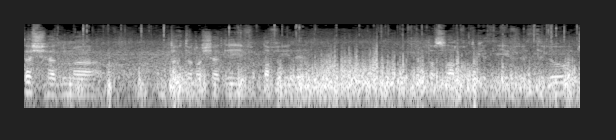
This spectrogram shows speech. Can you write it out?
تشهد منطقة الرشادية في الطفيلة. تساقط كثيف للثلوج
